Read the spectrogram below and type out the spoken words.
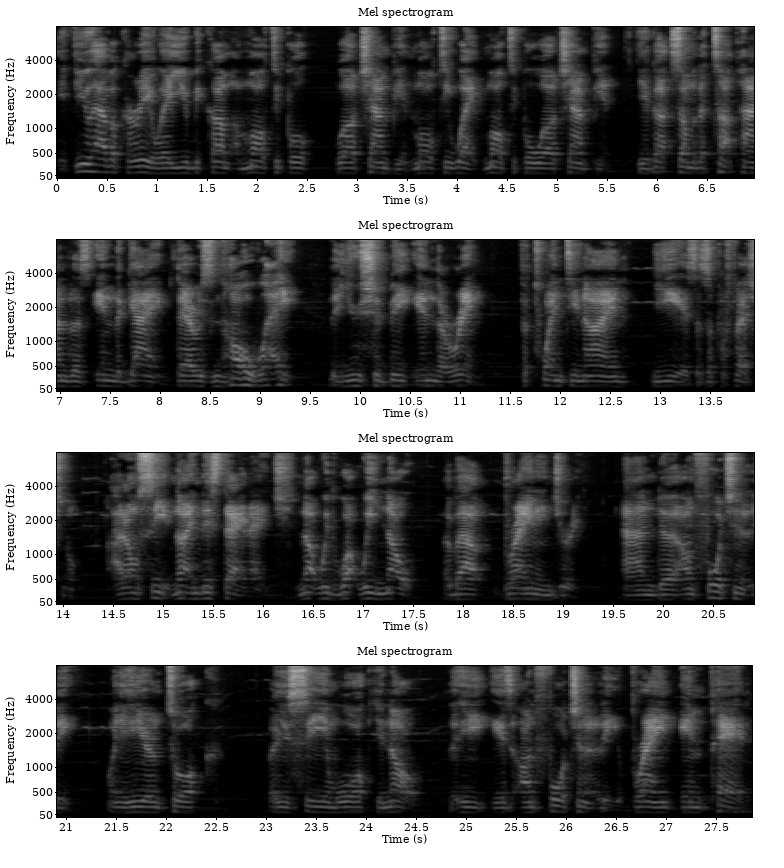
If you have a career where you become a multiple world champion, multi-weight, multiple world champion, you got some of the top handlers in the game. There is no way that you should be in the ring for 29 years as a professional. I don't see it, not in this day and age, not with what we know about brain injury. And uh, unfortunately, when you hear him talk or you see him walk, you know that he is unfortunately brain impaired.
